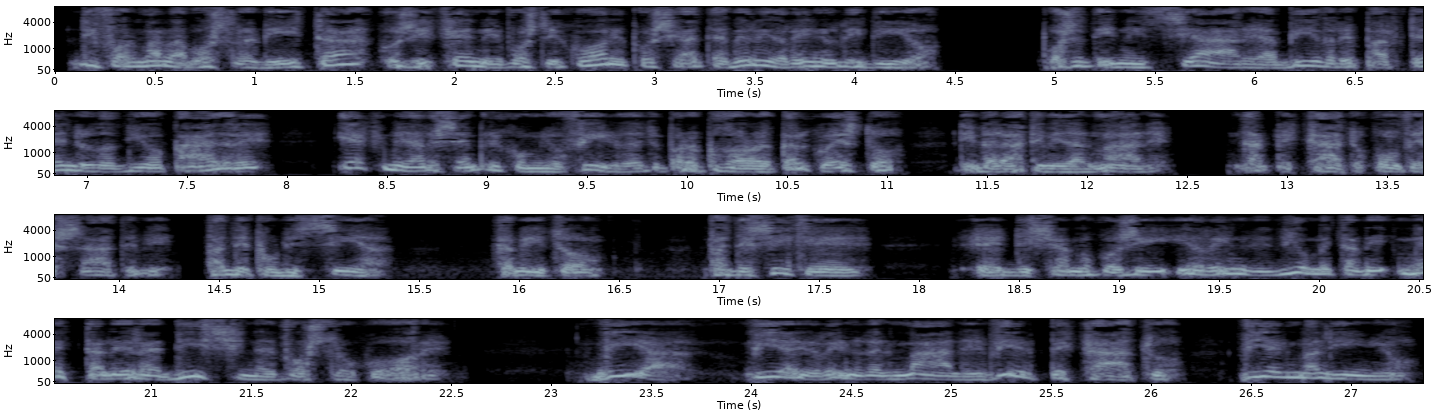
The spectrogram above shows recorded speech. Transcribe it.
di formare la vostra vita così che nei vostri cuori possiate avere il regno di Dio. Possiate iniziare a vivere partendo da Dio Padre e a camminare sempre con mio figlio. Detto per parole per questo, liberatevi dal male, dal peccato, confessatevi, fate pulizia, capito? Fate sì che, eh, diciamo così, il regno di Dio metta le, metta le radici nel vostro cuore. Via, via il regno del male, via il peccato, via il maligno,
